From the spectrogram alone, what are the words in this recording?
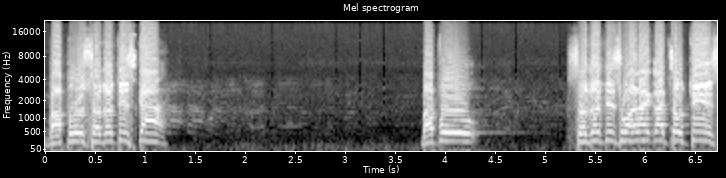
बापू सदतीस का? बापू सदतीस वाढाय का चौतीस?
